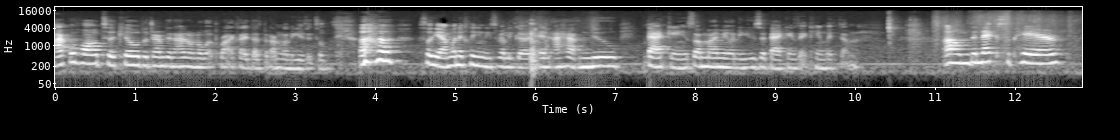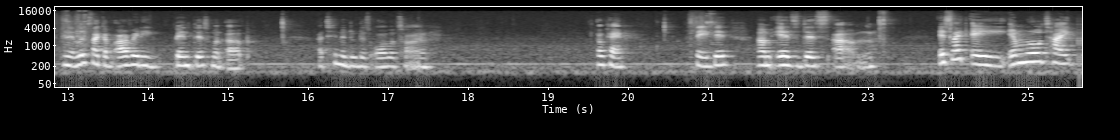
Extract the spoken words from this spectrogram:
alcohol to kill the germs, and I don't know what peroxide does, but I'm going to use it too. So yeah, I'm going to clean these really good, and I have new backings, so I'm not even going to use the backings that came with them. Um, the next pair, and it looks like I've already bent this one up. I tend to do this all the time. Okay, saved it. Um, is this um, it's like a emerald type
